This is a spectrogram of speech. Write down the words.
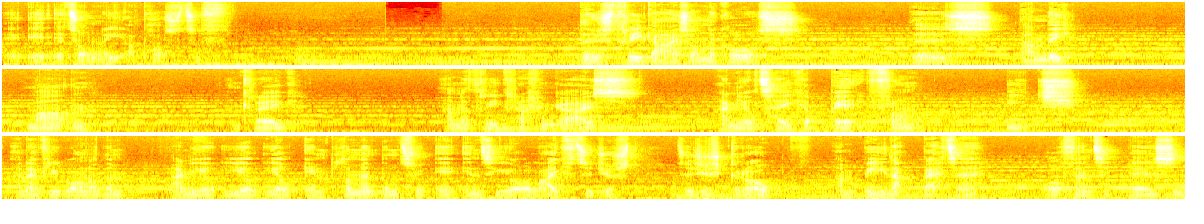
It, it, it's only a positive. There's three guys on the course. There's Andy, Martin, and Craig, and the three cracking guys. And you'll take a bit from each and every one of them, and you'll you'll, you'll implement them to into your life to just to just grow and be that better, authentic person.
